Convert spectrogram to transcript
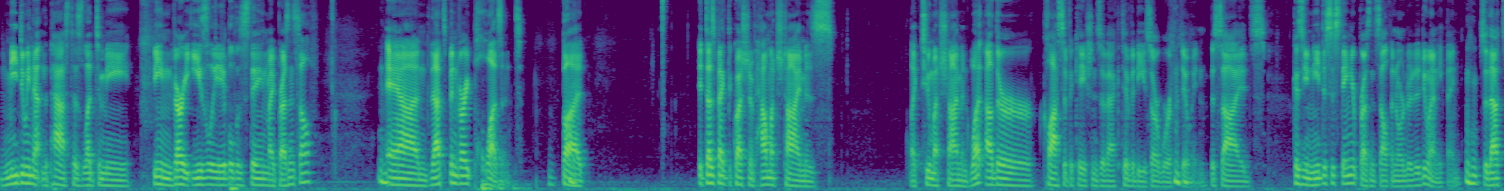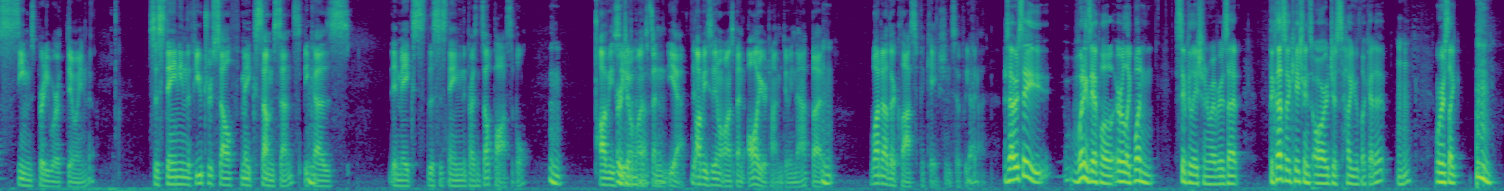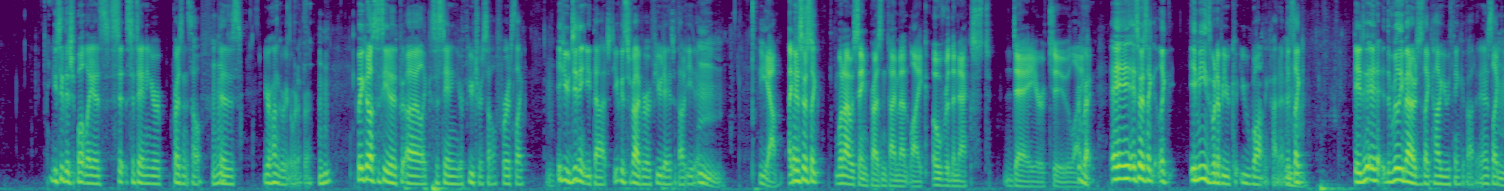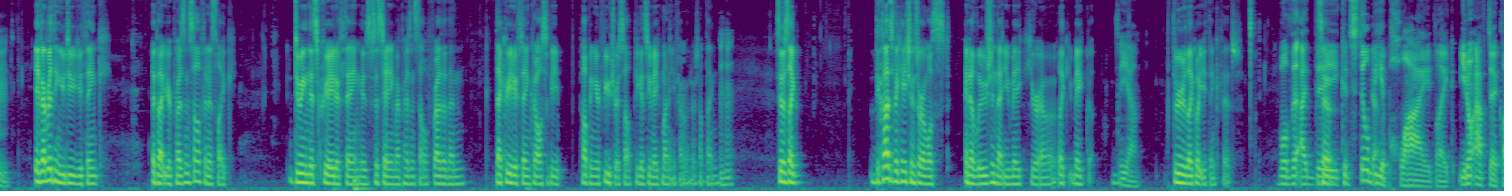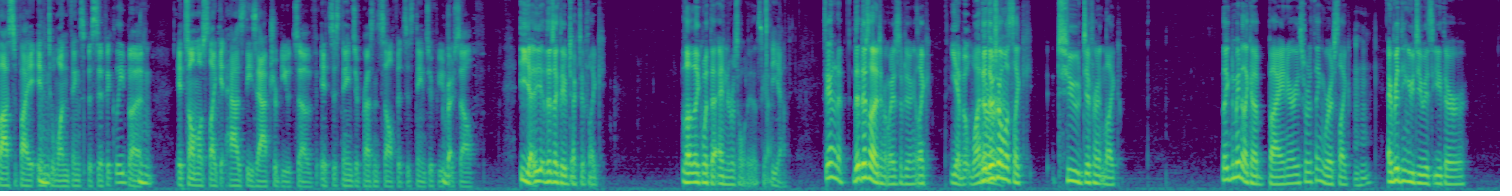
me doing that in the past has led to me being very easily able to sustain my present self. Mm-hmm. And that's been very pleasant. But it does beg the question of how much time is like too much time and what other classifications of activities are worth doing besides because you need to sustain your present self in order to do anything. Mm-hmm. So that seems pretty worth doing. Sustaining the future self makes some sense mm-hmm. because it makes the sustaining the present self possible. Mm-hmm. Obviously, Or you don't want to spend yeah. Obviously, you don't want to spend all your time doing that. But what other classifications have we got? So I would say one example, or like one stipulation, or whatever, is that the classifications are just how you look at it. Mm-hmm. Whereas like you see the Chipotle as sustaining your present self because you're hungry or whatever. Mm-hmm. But you could also see it uh, like sustaining your future self, where it's like mm. if you didn't eat that, you could survive for a few days without eating. Mm. Yeah, I And guess so it's like- when I was saying present, I meant like over the next day or two. Like Right. And, so it's like like it means whatever you you want, kind of. It's mm-hmm. like it, it, it really matters is like how you think about it. And it's like mm. if everything you do, you think about your present self, and it's like doing this creative thing is sustaining my present self, rather than that creative thing could also be helping your future self because you make money from it or something. Mm-hmm. So it's like the classifications are almost an illusion that you make your own, like you make yeah. through like what you think of it. Well, the, I, they So- could still be applied. Like you don't have to classify it into mm-hmm. one thing specifically, but mm-hmm. it's almost like it has these attributes of it sustains your present self, it sustains your future Right. self. Yeah, yeah. There's like the objective, like like what the end result is. Yeah. Yeah, See, I don't know. There's a lot of different ways of doing it. Like yeah. But what There's are- almost like two different like like maybe like a binary sort of thing where it's like Mm-hmm. everything you do is either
